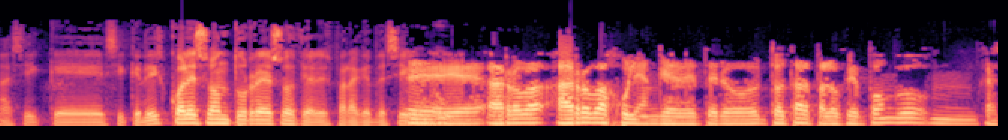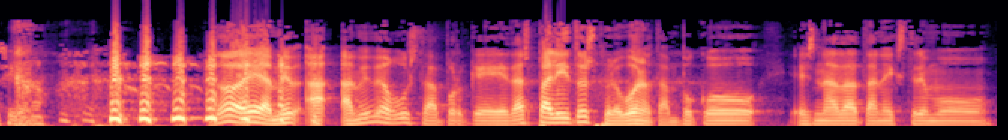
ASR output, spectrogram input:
Así que si queréis, ¿cuáles son tus redes sociales para que te sigan? Eh, arroba, arroba Julián Guede, pero total, para lo que pongo, mm, casi que no. No, eh, a, mí, a, mí me gusta porque das palitos, pero bueno, tampoco es nada tan extremo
